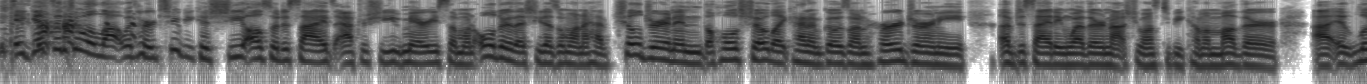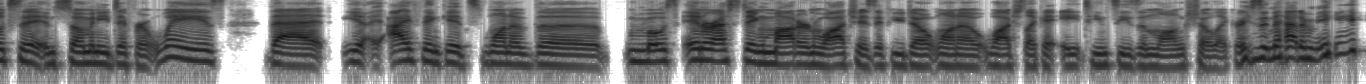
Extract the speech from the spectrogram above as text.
it gets into a lot with her too because she also decides after she marries someone older that she doesn't want to have children and the whole show like kind of goes on her journey of deciding whether or not she wants to become a mother. Uh, it looks at it in so many different ways that you know, i think it's one of the most interesting modern watches if you don't want to watch like an 18 season long show like Grey's Anatomy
